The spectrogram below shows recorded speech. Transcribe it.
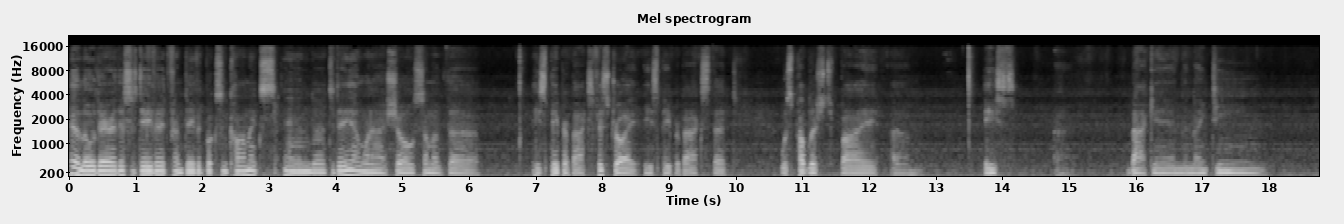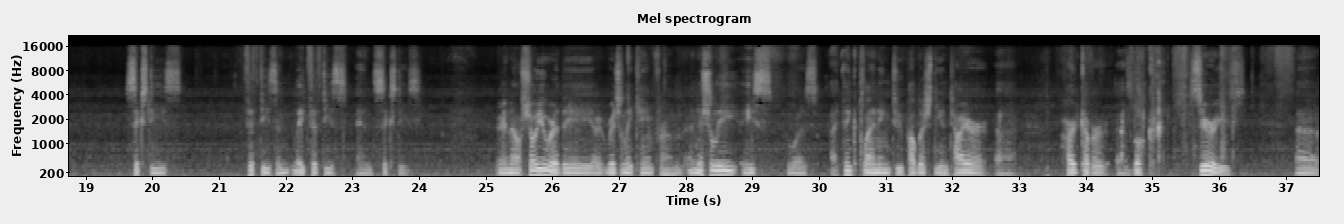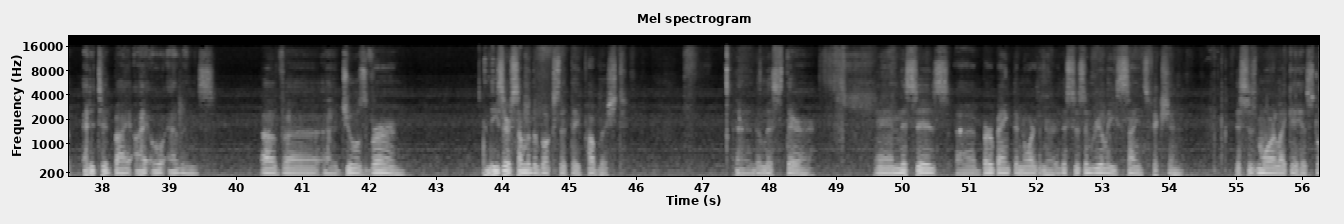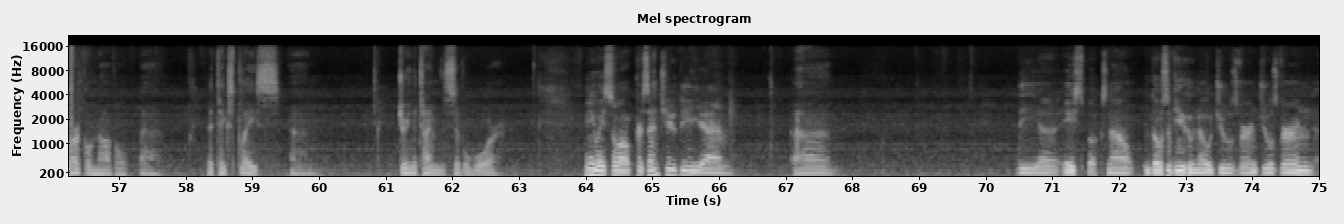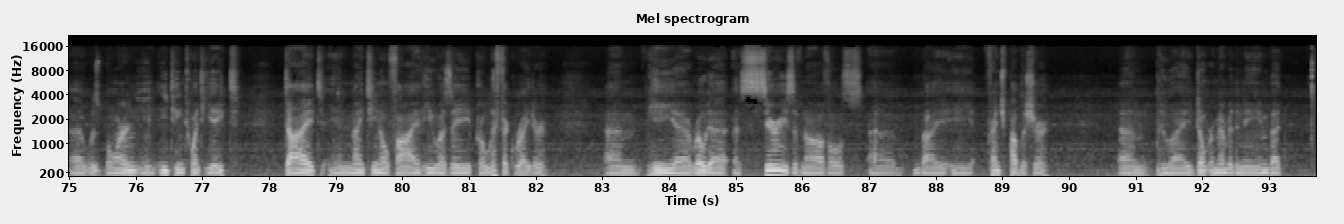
Hello there, this is David from David Books and Comics and uh, today I want to show some of the Ace paperbacks, Fitzroy Ace paperbacks that was published by um, Ace uh, back in the 1960s, 50s and late 50s and 60s. And I'll show you where they originally came from. Initially, Ace was, I think, planning to publish the entire uh, hardcover uh, book series uh, edited by I.O. Evans of uh, uh, Jules Verne. And these are some of the books that they published, uh, the list there. And this is Burbank the Northerner. This isn't really science fiction. This is more like a historical novel that takes place um, during the time of the Civil War. Anyway, so I'll present you the um, uh, the uh, Ace books. Now, those of you who know Jules Verne, Jules Verne uh, was born in 1828, died in 1905. He was a prolific writer. Um, he uh, wrote a, a, series of novels uh, by a French publisher um, who I don't remember the name, but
